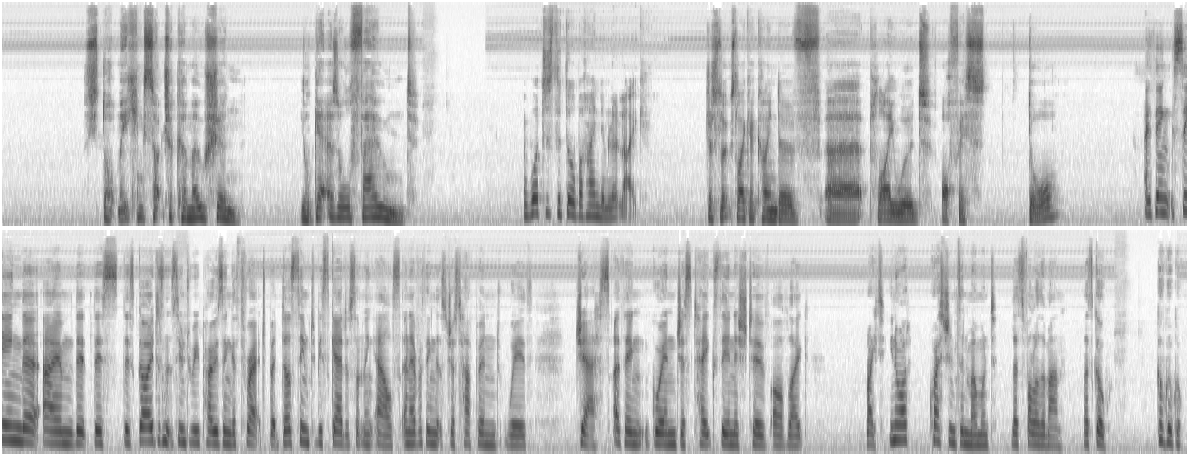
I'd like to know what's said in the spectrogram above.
Stop making such a commotion! You'll get us all found. What does the door behind him look like? Just looks like a kind of uh, plywood office door. I think seeing that um, that this this guy doesn't seem to be posing a threat, but does seem to be scared of something else, and everything that's just happened with Jess, I think Gwyn just takes the initiative of like, right, you know what? Questions in a moment. Let's follow the man. Let's go, go, go, go.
